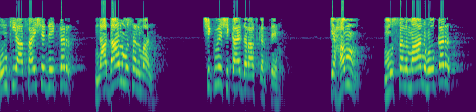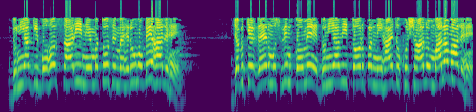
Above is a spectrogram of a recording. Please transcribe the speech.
ان کی آسائشیں دیکھ کر نادان مسلمان شکوے شکایت دراز کرتے ہیں کہ ہم مسلمان ہو کر دنیا کی بہت ساری نعمتوں سے محروم و بے حال ہیں۔ جبکہ غیر مسلم قومیں دنیاوی طور پر نہایت خوشحال و مالا مال ہیں۔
